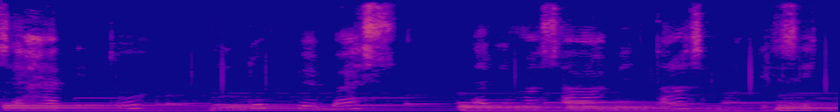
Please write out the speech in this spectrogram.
sehat itu hidup bebas dari masalah mental sama fisik.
